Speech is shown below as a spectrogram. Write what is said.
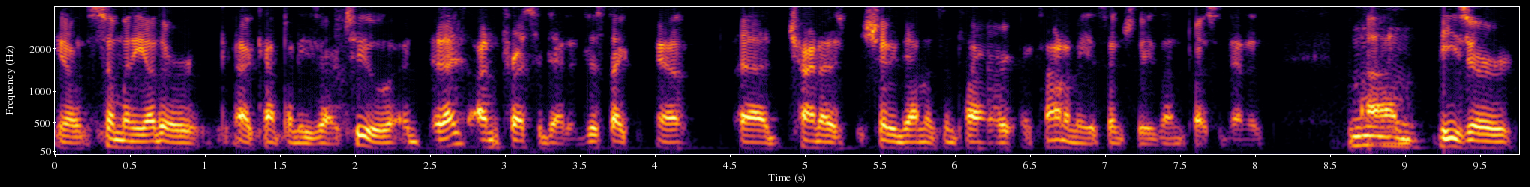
you know, so many other uh, companies are too. And that's unprecedented. Just like uh, uh China shutting down its entire economy essentially is unprecedented. Mm. Um, these are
